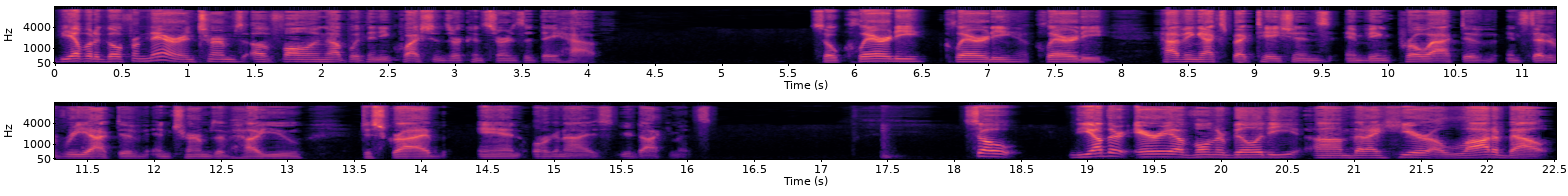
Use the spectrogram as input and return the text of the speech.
be able to go from there in terms of following up with any questions or concerns that they have. So clarity, clarity, clarity, having expectations and being proactive instead of reactive in terms of how you describe and organize your documents. So the other area of vulnerability um, that I hear a lot about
